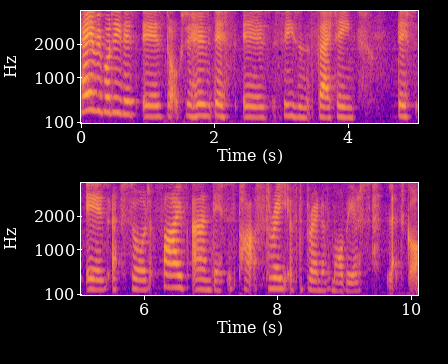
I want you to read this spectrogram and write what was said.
Hey everybody, this is Doctor Who. This is season 13. This is episode 5 and this is part 3 of The Brain of Morbius. Let's go.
